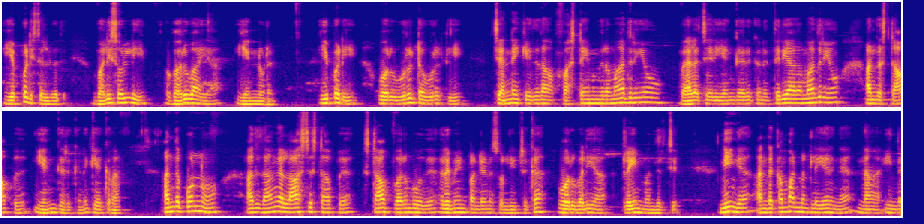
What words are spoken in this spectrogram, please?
எப்படி செல்வது? வழி சொல்லி வருவாயா? என்னுடன்? இப்படி ஒரு உருட்டை உருட்டி சென்னைக்கு இதுதான் ஃபஸ்ட் டைமுங்கிற மாதிரியும் வேலைச்சேரி எங்கே இருக்குன்னு தெரியாத மாதிரியும் அந்த ஸ்டாப்பு எங்கே இருக்குன்னு கேட்குறான் அந்த பொண்ணும் அதுதாங்க லாஸ்ட்டு ஸ்டாப்பு ஸ்டாப் வரும்போது ரிமைன் பண்ணுறேன்னு சொல்லிட்டு இருக்க ஒரு வழியாக ட்ரெயின் வந்துருச்சு. நீங்கள் அந்த கம்பார்ட்மெண்ட்டில் ஏறுங்க நான் இந்த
